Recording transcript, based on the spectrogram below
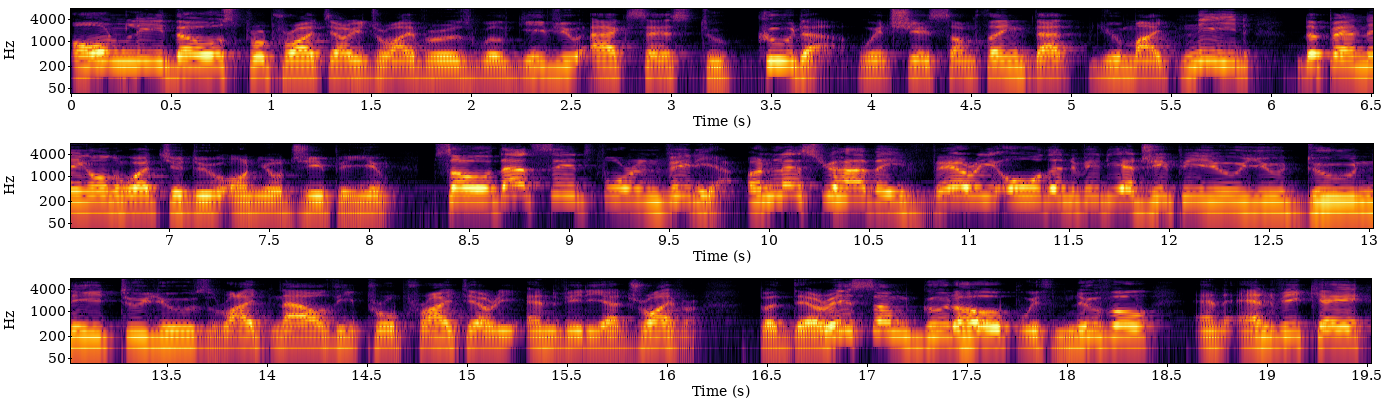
only those proprietary drivers will give you access to CUDA, which is something that you might need depending on what you do on your GPU. So that's it for NVIDIA. Unless you have a very old NVIDIA GPU, you do need to use right now the proprietary NVIDIA driver. But there is some good hope with Nouveau and NVK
